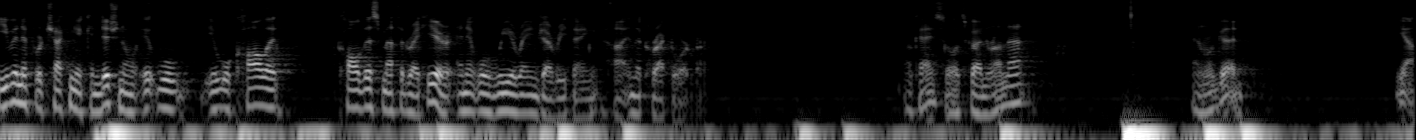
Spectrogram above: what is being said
even if we're checking a conditional, it will it will call it call this method right here and it will rearrange everything uh, in the correct order. Okay, so let's go ahead and run that. And we're good. Yeah.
